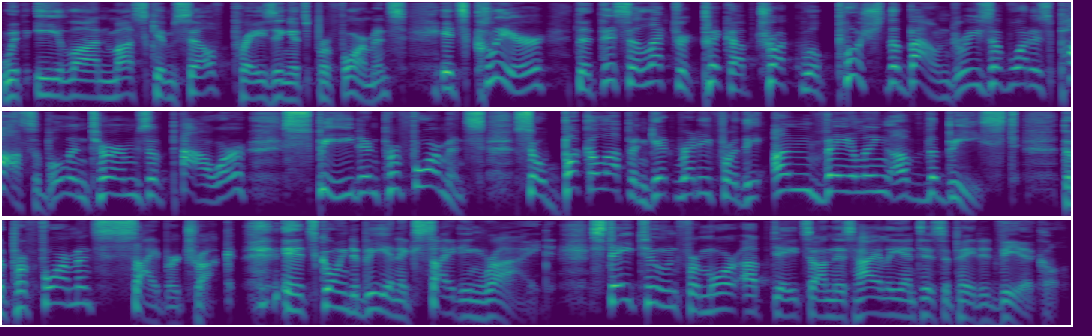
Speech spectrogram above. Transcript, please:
With Elon Musk himself praising its performance, it's clear that this electric pickup truck will push the boundaries of what is possible in terms of power, speed, and performance. So buckle up and get ready for the unveiling of the beast, the Performance Cybertruck. It's going to be an exciting ride. Stay tuned for more updates on this highly anticipated vehicle.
